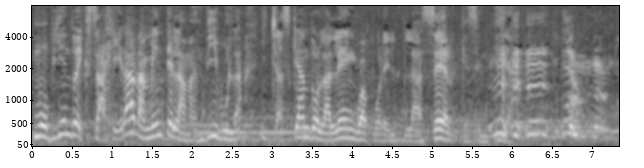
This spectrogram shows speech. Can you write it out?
moviendo exageradamente la mandíbula y chasqueando la lengua por el placer que sentía.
